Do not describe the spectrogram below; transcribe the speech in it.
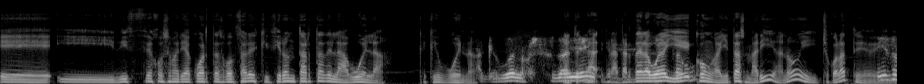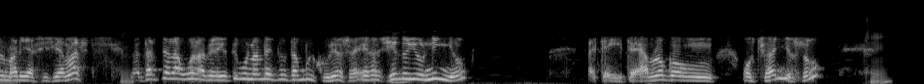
eh, y dice José María Cuartas González que hicieron tarta de la abuela, que qué buena. Ah, qué bueno, La, bien. la- la tarta de la abuela bu- con galletas María, ¿no? Y chocolate. Y eso es María, sí, sí, además, Mm. la tarta de la abuela, mira, yo tengo una anécdota muy curiosa, era siendo yo un niño, y te hablo con ocho años, ¿no?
